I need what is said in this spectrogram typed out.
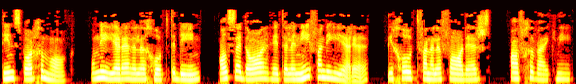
dienstbaar gemaakt, om die Heere hulle God te dien, als zij daar het hulle nie van die Heere, die God van hulle vaders, afgewijk niet.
